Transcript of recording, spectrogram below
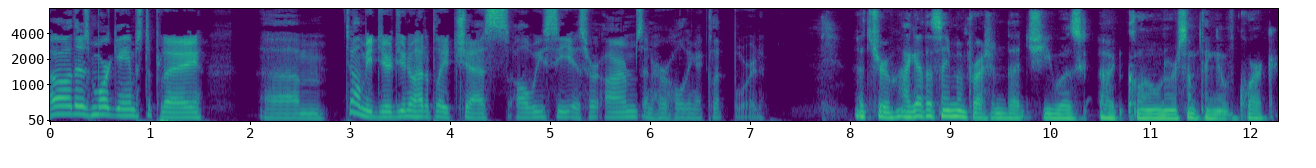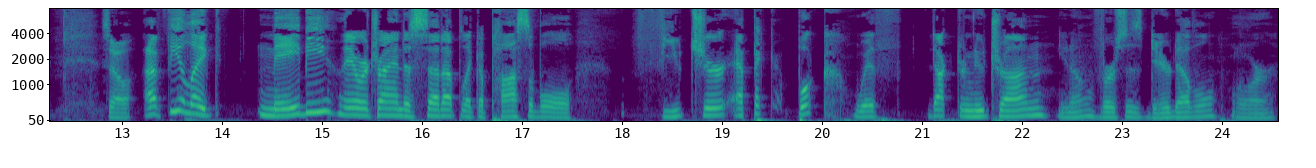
"Oh, there's more games to play," um, tell me, dear, do you know how to play chess? All we see is her arms and her holding a clipboard. That's true. I got the same impression that she was a clone or something of Quark. So I feel like maybe they were trying to set up like a possible future epic book with Doctor Neutron, you know, versus Daredevil or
